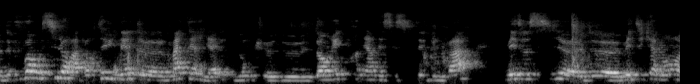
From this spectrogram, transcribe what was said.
de pouvoir aussi leur apporter une aide matérielle, donc de denrées de première nécessité d'une part, mais aussi de médicaments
